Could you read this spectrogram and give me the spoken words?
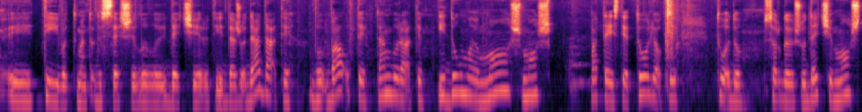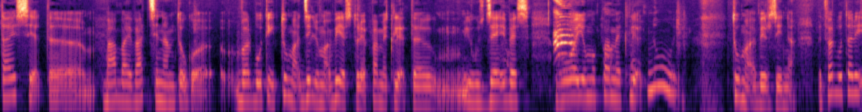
Tīvat man tad seši lieli deči ir tī dažādi adāti, valti, tamburāti. I domāju, moš, moš, pateistiet toļoki todu sorgojušu deči moš taisiet bābai vecinam to, ko varbūt tī tumā dziļumā viesturē pamekliet jūs dzēves, gojumu pamekliet, nu, tumā virzienā. Bet varbūt arī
